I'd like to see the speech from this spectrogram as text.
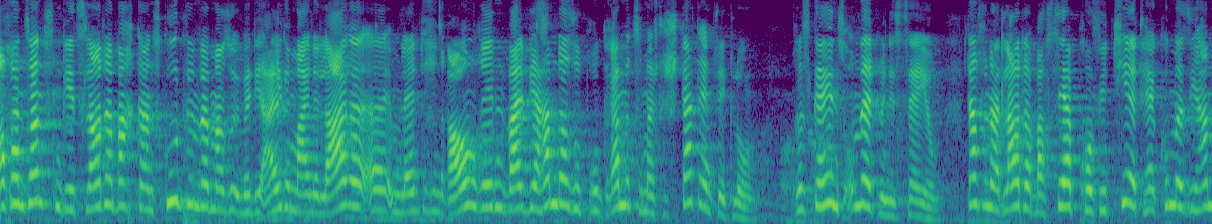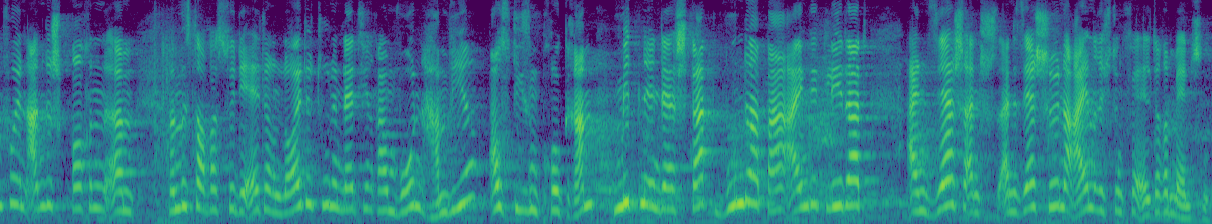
Auch ansonsten geht es Lauterbach ganz gut, wenn wir mal so über die allgemeine Lage äh, im ländlichen Raum reden. Weil wir haben da so Programme, z. B. Stadtentwicklung, Priska Hinz, Umweltministerium. Davon hat Lauterbach sehr profitiert. Herr Kummer, Sie haben vorhin angesprochen, ähm, man müsste auch etwas für die älteren Leute tun, im ländlichen Raum wohnen. Haben wir aus diesem Programm mitten in der Stadt wunderbar eingegliedert. Eine sehr schöne Einrichtung für ältere Menschen.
